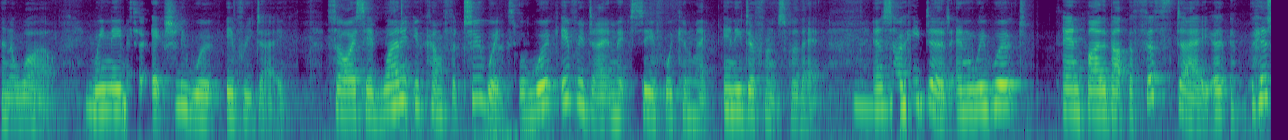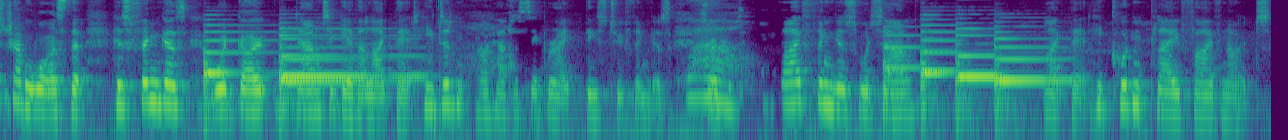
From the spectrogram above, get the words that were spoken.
in a while. We need to actually work every day. So I said, why don't you come for two weeks? We'll work every day and let's see if we can make any difference for that. Mm-hmm. And so he did. And we worked and by about the fifth day, uh, his trouble was that his fingers would go down together like that. He didn't know how to separate these two fingers. Wow. So five fingers would sound like that. He couldn't play five notes.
